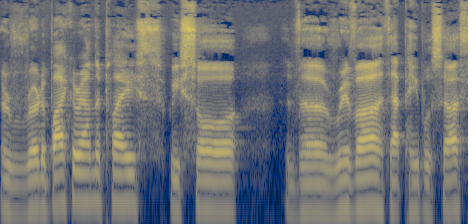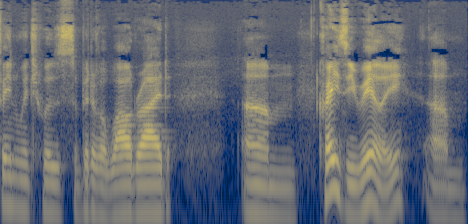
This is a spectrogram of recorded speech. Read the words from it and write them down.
rode a bike around the place. We saw the river that people surf in, which was a bit of a wild ride. Um, crazy, really. Um,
